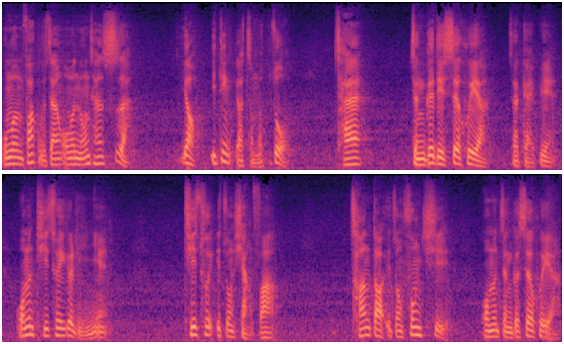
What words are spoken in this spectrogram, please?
我们法鼓山、我们农禅寺啊，要一定要怎么做，才整个的社会啊在改变。我们提出一个理念，提出一种想法，倡导一种风气，我们整个社会啊，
